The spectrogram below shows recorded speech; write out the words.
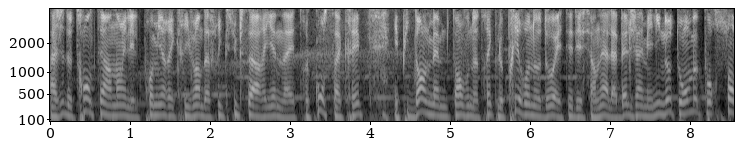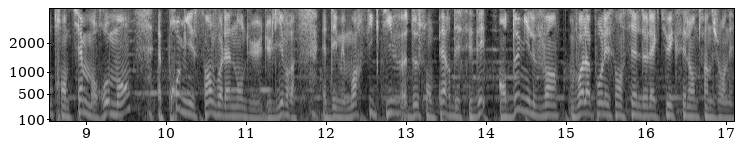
Âgé de 31 ans, il est le premier écrivain d'Afrique subsaharienne à être consacré. Et puis dans le même temps, vous noterez que le prix Renaudot a été décerné à la belge Amélie Nothomb pour son 30e roman. Premier sang, voilà le nom du, du livre, des mémoires fictives de son père décédé en 2020. Voilà pour l'essentiel de l'actu. Excellente fin de journée.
